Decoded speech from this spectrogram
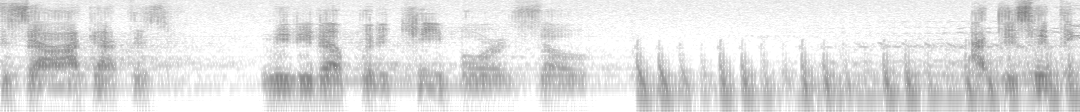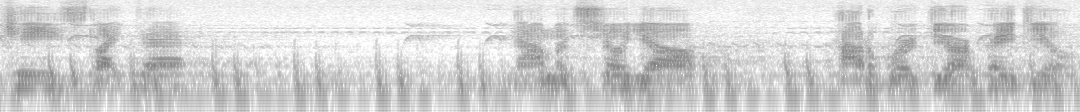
this out. I got this muted up with a keyboard, so I just hit the keys like that. Now I'm gonna show y'all how to work the arpeggio.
